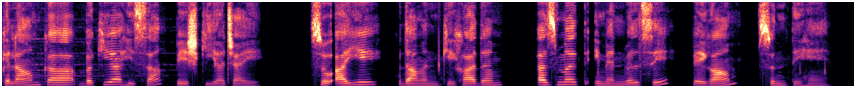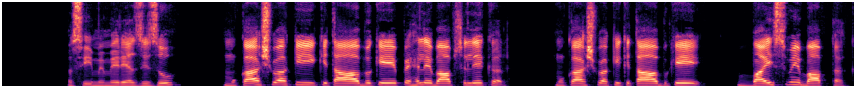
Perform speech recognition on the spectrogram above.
کلام کا بکیا حصہ پیش کیا جائے۔ سو آئیے خداون کے خادم عظمت ایمینول سے پیغام سنتے ہیں۔ مسیح میں میرے عزیزو مکاشوا کی کتاب کے پہلے باپ سے لے کر مکاشوا کی کتاب کے بائیسویں باپ تک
